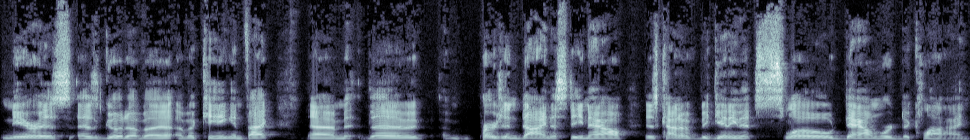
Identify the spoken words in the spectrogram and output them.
near as as good of a of a king. In fact, um, the Persian dynasty now is kind of beginning its slow downward decline.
